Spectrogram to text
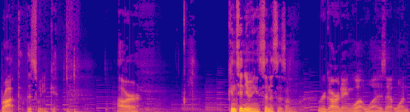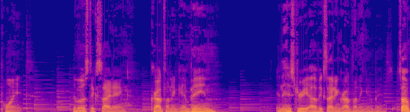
brought this week. Our continuing cynicism regarding what was at one point the most exciting crowdfunding campaign in the history of exciting crowdfunding campaigns. So,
